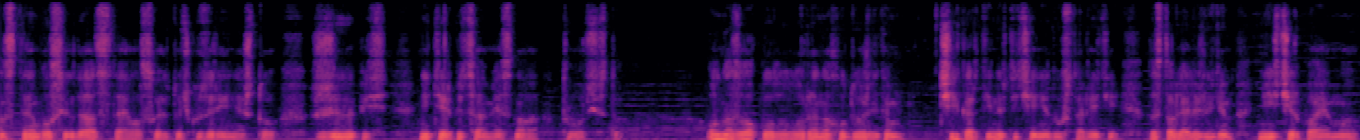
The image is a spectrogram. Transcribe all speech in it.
Констембл всегда отстаивал свою точку зрения, что живопись не терпит совместного творчества. Он назвал Клода Лорена художником, чьи картины в течение двух столетий доставляли людям неисчерпаемую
